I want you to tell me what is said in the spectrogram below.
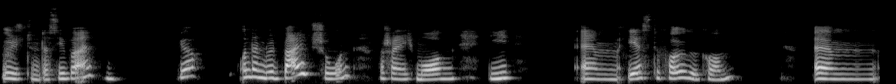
würde ich dann das hier beenden. Ja. Und dann wird bald schon, wahrscheinlich morgen, die ähm, erste Folge kommen. Ähm,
